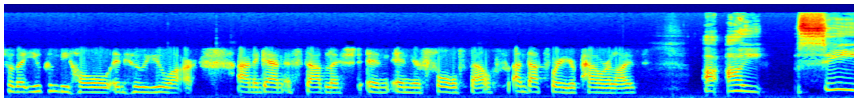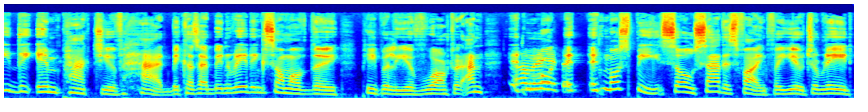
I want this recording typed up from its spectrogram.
so that you can be whole in who you are, and again established in in your full self, and that's where your power lies. I, I see the impact you've had because I've been reading some of the people you've worked with, and it, mu- it, it must be so satisfying for you to read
